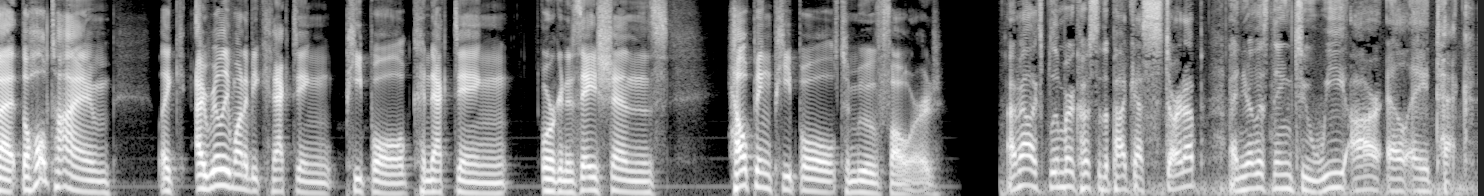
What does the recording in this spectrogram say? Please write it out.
But the whole time, like I really want to be connecting people, connecting organizations, helping people to move forward. I'm Alex Blumberg, host of the podcast Startup, and you're listening to We Are LA Tech.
